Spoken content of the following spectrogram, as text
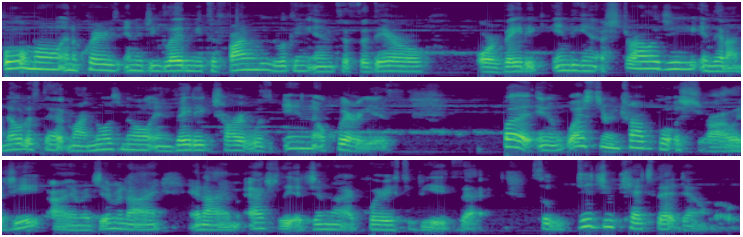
Full moon and Aquarius energy led me to finally looking into sidereal or Vedic Indian astrology, and then I noticed that my North Node and Vedic chart was in Aquarius. But in Western tropical astrology, I am a Gemini and I am actually a Gemini Aquarius to be exact. So, did you catch that download?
